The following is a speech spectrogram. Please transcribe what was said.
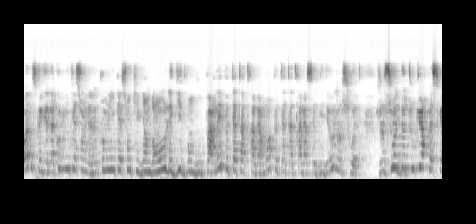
ouais, parce qu'il y a de la communication, il y a de la communication qui vient d'en haut, les guides vont vous parler, peut-être à travers moi, peut-être à travers cette vidéo, je le souhaite. Je le souhaite de tout cœur parce que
